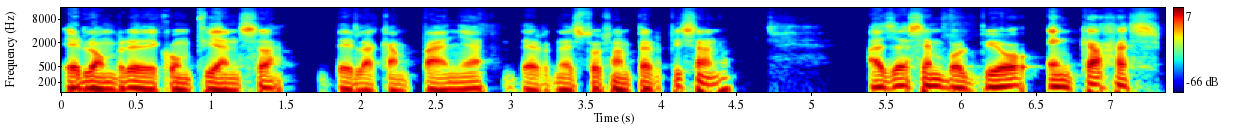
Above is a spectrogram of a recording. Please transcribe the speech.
el hombre de confianza de la campaña de Ernesto Samper Pizano, Allá se envolvió en cajas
